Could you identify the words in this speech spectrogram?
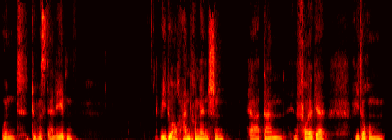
und du wirst erleben, wie du auch andere Menschen ja dann in Folge wiederum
